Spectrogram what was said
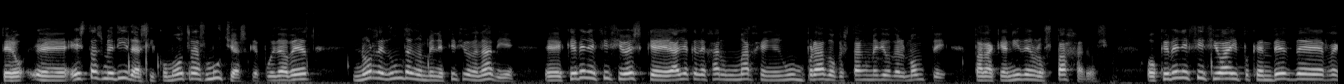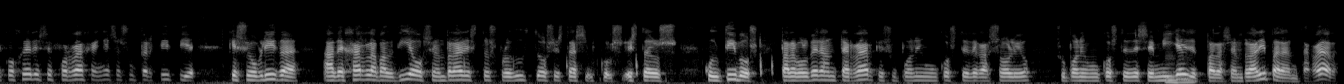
Pero eh, estas medidas y como otras muchas que puede haber no redundan en beneficio de nadie. Eh, ¿Qué beneficio es que haya que dejar un margen en un prado que está en medio del monte para que aniden los pájaros? ¿O qué beneficio hay porque en vez de recoger ese forraje en esa superficie que se obliga a dejar la baldía o sembrar estos productos, estas, estos cultivos para volver a enterrar, que suponen un coste de gasóleo, suponen un coste de semilla y para sembrar y para enterrar?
